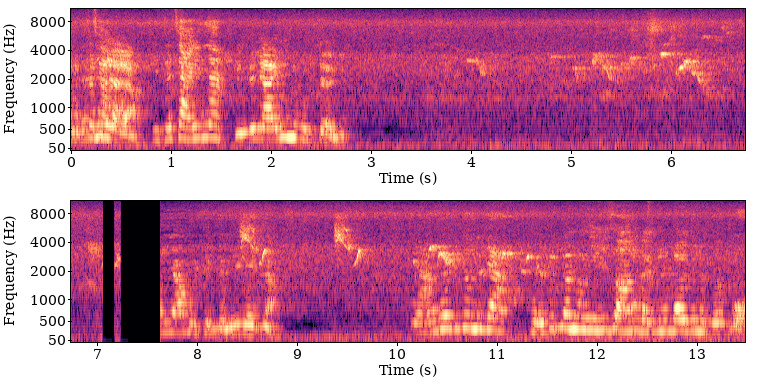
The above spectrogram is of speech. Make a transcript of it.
ഇത് ചായ? ഇത് കുടിച്ചു തന്നെ ഞാൻ കുടിച്ചിട്ടില്ല നീ കേൾക്കണ ഞാൻ കേട്ടിട്ടൊന്നുമില്ല കേട്ടിട്ടൊന്നും നീ ഈ സാധനം കഴിഞ്ഞുണ്ടാകുന്ന കേൾക്കുമോ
